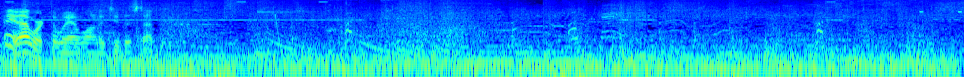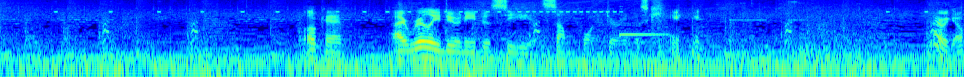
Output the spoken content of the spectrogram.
Hey, that worked the way I wanted to this time. Okay. I really do need to see at some point during this game. there we go.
